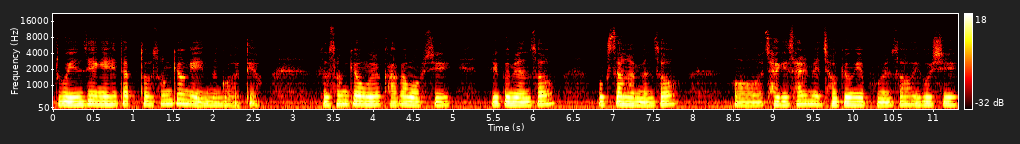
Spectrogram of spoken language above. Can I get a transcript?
그리고 인생의 해답도 성경에 있는 것 같아요. 그래서 성경을 가감없이 읽으면서 묵상하면서 어, 자기 삶에 적용해 보면서 이것이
